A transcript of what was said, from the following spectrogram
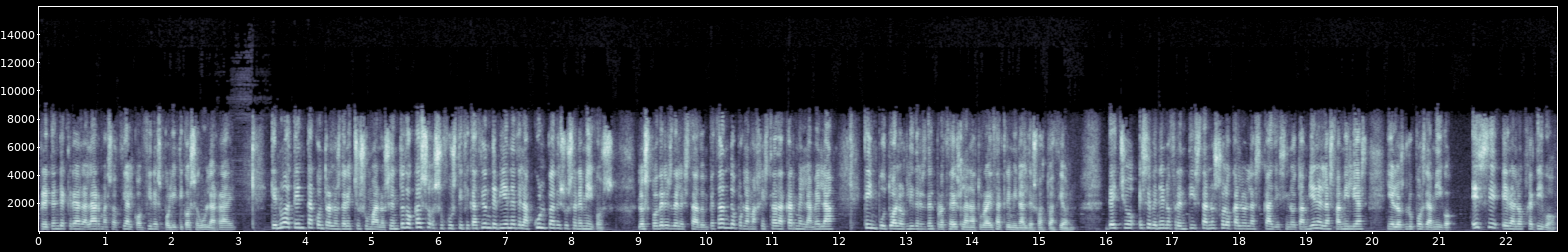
pretende crear alarma social con fines políticos según la RAE que no atenta contra los derechos humanos. En todo caso, su justificación deviene de la culpa de sus enemigos, los poderes del Estado, empezando por la magistrada Carmen Lamela, que imputó a los líderes del proceso la naturaleza criminal de su actuación. De hecho, ese veneno frentista no solo caló en las calles, sino también en las familias y en los grupos de amigos. Ese era el objetivo,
